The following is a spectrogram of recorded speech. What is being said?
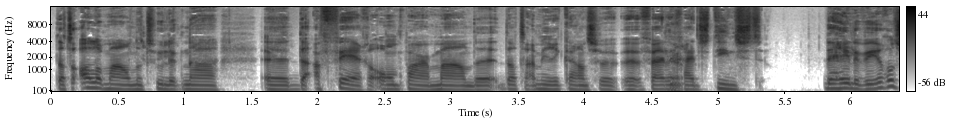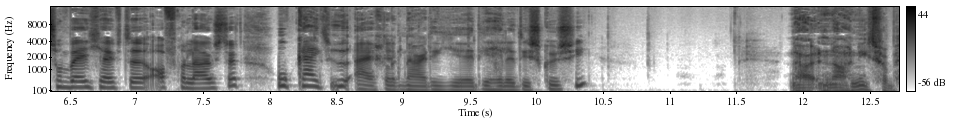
Dat allemaal natuurlijk na uh, de affaire al een paar maanden... dat de Amerikaanse uh, Veiligheidsdienst ja. de hele wereld zo'n beetje heeft uh, afgeluisterd. Hoe kijkt u eigenlijk naar die, die hele discussie? Nou, nou niet, verba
